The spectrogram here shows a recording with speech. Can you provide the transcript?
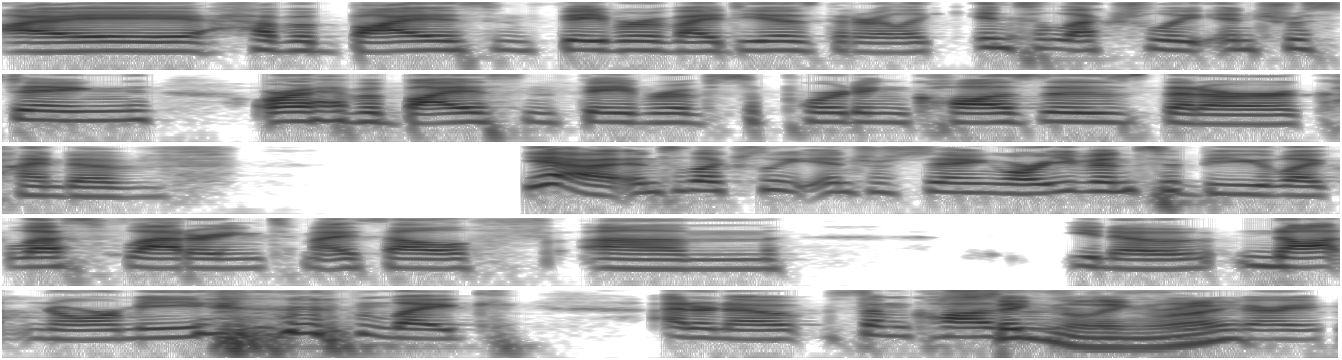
I have a bias in favor of ideas that are like intellectually interesting, or I have a bias in favor of supporting causes that are kind of yeah, intellectually interesting, or even to be like less flattering to myself. Um, you know, not normie. like I don't know, some causes Signaling, right? Very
